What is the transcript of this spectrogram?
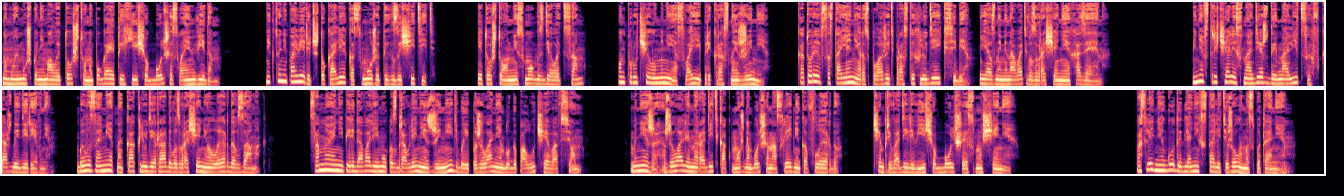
Но мой муж понимал и то, что напугает их еще больше своим видом. Никто не поверит, что калека сможет их защитить. И то, что он не смог сделать сам, он поручил мне, своей прекрасной жене, которая в состоянии расположить простых людей к себе и ознаменовать возвращение хозяина. Меня встречали с надеждой на лицах в каждой деревне. Было заметно, как люди рады возвращению Лэрда в замок, со мной они передавали ему поздравления с женитьбой и пожелания благополучия во всем. Мне же желали народить как можно больше наследников Лэрду, чем приводили в еще большее смущение. Последние годы для них стали тяжелым испытанием,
